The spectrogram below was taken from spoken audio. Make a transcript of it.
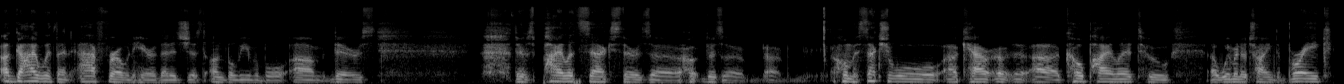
a guy with an afro in here that is just unbelievable. Um, there's there's pilot sex. There's a there's a, a homosexual uh, uh, uh, co-pilot who uh, women are trying to break.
